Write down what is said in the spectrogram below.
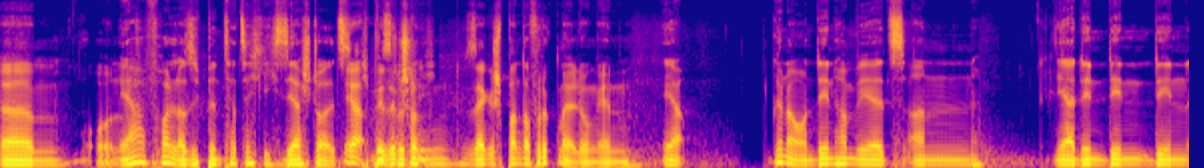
Ähm, Ja, voll. Also ich bin tatsächlich sehr stolz. ja ich wir sind schon sehr gespannt auf Rückmeldungen. Genau, und den haben wir jetzt an, ja, den, den, den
